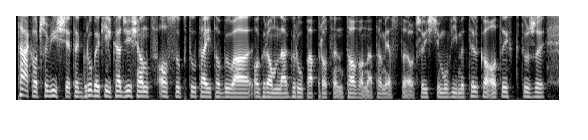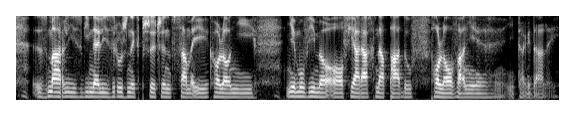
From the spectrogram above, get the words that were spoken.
Tak, oczywiście, te grube kilkadziesiąt osób tutaj to była ogromna grupa procentowo, natomiast to oczywiście mówimy tylko o tych, którzy zmarli, zginęli z różnych przyczyn w samej kolonii. Nie mówimy o ofiarach napadów, polowań i tak dalej.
